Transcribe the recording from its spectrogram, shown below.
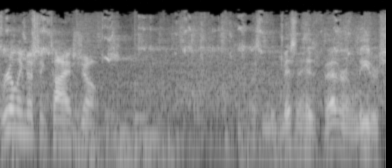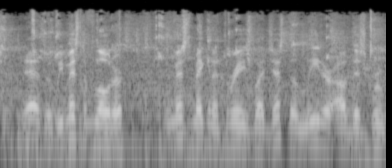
Really missing Tyus Jones. Missing his veteran leadership. Yeah, we missed the floater. We missed making the threes, but just the leader of this group.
